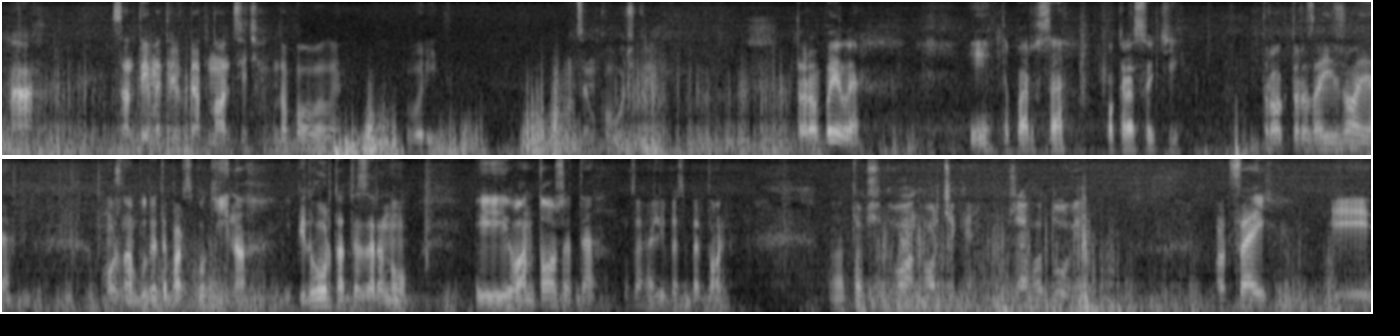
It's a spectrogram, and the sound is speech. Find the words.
на сантиметрів 15 додали воріт оцинковочкою. Доробили і тепер все по красоті. Трактор заїжджає, можна буде тепер спокійно і підгортати зерну, і вантажити взагалі без питань. Так що два ангарчики вже готові. Оцей і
